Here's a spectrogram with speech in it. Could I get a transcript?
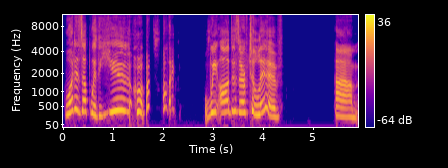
what is up with you? Like, we all deserve to live. Um,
